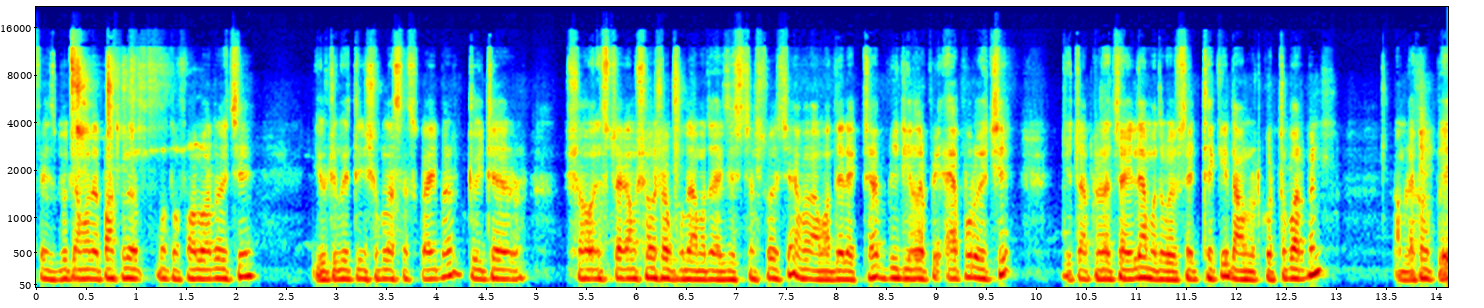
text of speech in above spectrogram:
ফেসবুকে আমাদের পাঁচ হাজার মতো ফলোয়ার রয়েছে। ইউটিউবে তিনশো প্লাস সাবস্ক্রাইবার টুইটার সহ ইনস্টাগ্রাম সহ সবগুলো আমাদের এক্সিস্টেন্স রয়েছে এবং আমাদের একটা ভিডিওগ্রাফি অ্যাপও রয়েছে। যেটা আপনারা চাইলে আমাদের ওয়েবসাইট থেকে ডাউনলোড করতে পারবেন। আমরা এখন প্লে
